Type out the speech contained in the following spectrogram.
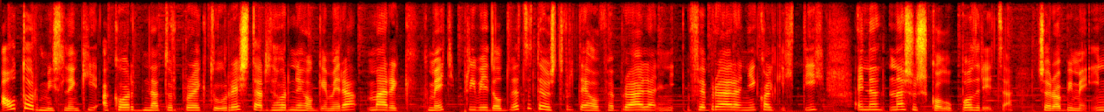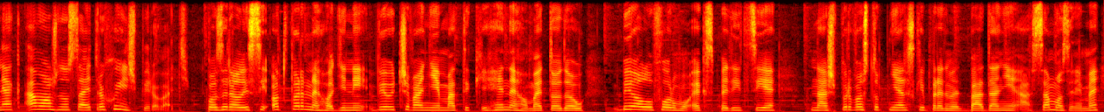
Autor myšlienky a koordinátor projektu Reštart Horného Gemera Marek Kmeď priviedol 24. februára, februára niekoľkých tých aj na našu školu pozrieť sa, čo robíme inak a možno sa aj trochu inšpirovať. Pozerali si otvorné hodiny, vyučovanie matiky heného metódou, biolu formu expedície, náš prvostupniarský predmet bádanie a samozrejme,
